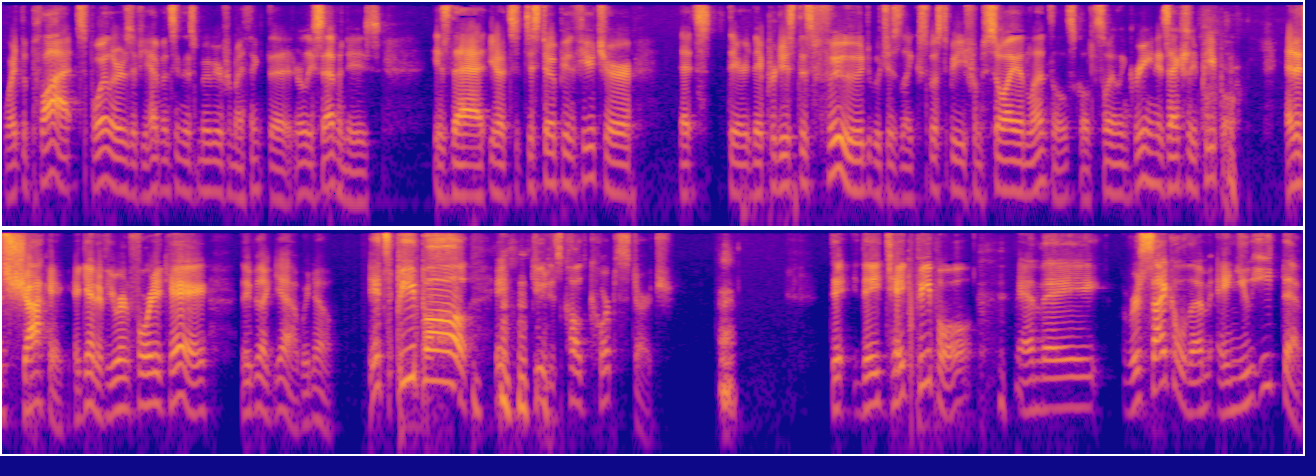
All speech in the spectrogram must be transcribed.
where the plot, spoilers if you haven't seen this movie from I think the early 70s, is that you know it's a dystopian future that's they they produce this food which is like supposed to be from soy and lentils called Soylent Green. It's actually people, and it's shocking. Again, if you were in 40k, they'd be like, yeah, we know. It's people, It- dude. It's called corpse starch. They they take people and they recycle them and you eat them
